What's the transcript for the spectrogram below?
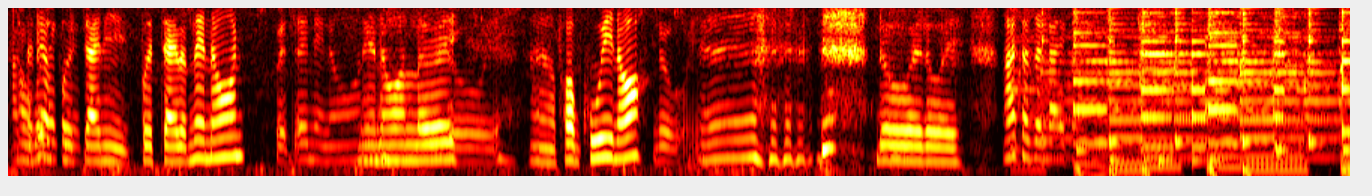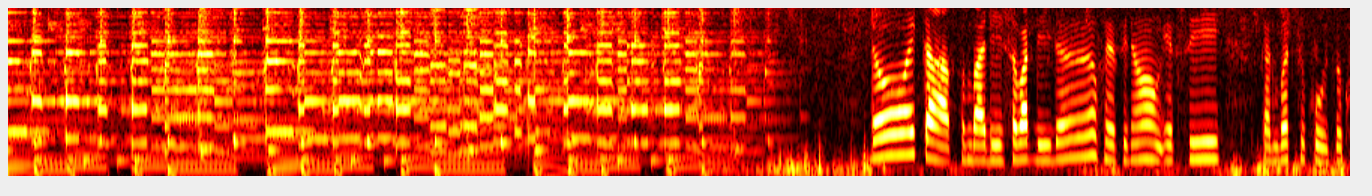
เอาเรื่องเปิดใจนี่ เปิดใจแบบแน่นอน เปิดได้แน่นอนแน่นอนเลยโดยอ่าพร้อมคุยเนาะโดยเออโดยโดยอาจารย์จะไล่ก่อน โดยกับสบายดีสวัสดีเด้อเพื่อนพี่น้อง FC กันเบิดสุขุสุค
